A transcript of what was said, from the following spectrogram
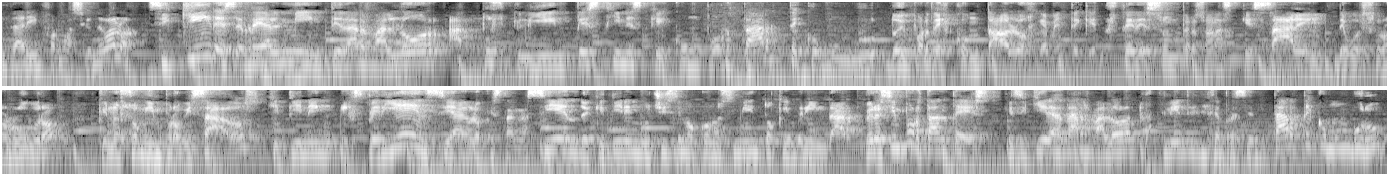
y dar información de valor. Si quieres realmente dar valor a tus clientes, tienes que comportarte como un gurú. Doy por descontado, lógicamente, que ustedes son personas que saben de vuestro rubro, que no son improvisados, que tienen experiencia en lo que están haciendo y que tienen muchísimo conocimiento que brindar. Pero es importante que si quieres dar valor a tus clientes tienes que presentarte como un gurú,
